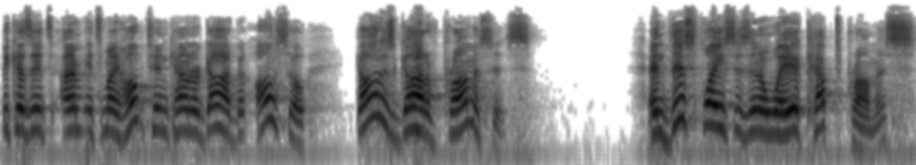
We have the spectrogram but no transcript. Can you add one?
because it's, I'm, it's my hope to encounter God, but also, God is God of promises. And this place is, in a way, a kept promise,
